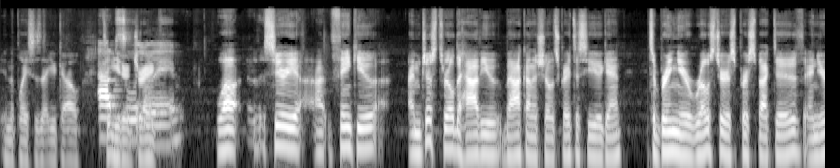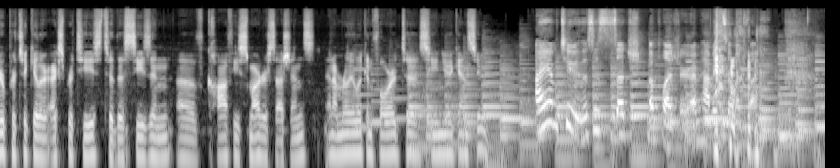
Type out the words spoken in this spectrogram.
in the places that you go Absolutely. to eat or drink. Well, Siri, uh, thank you. I'm just thrilled to have you back on the show. It's great to see you again to bring your roaster's perspective and your particular expertise to this season of Coffee Smarter Sessions. And I'm really looking forward to seeing you again soon. I am too. This is such a pleasure. I'm having so much fun.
